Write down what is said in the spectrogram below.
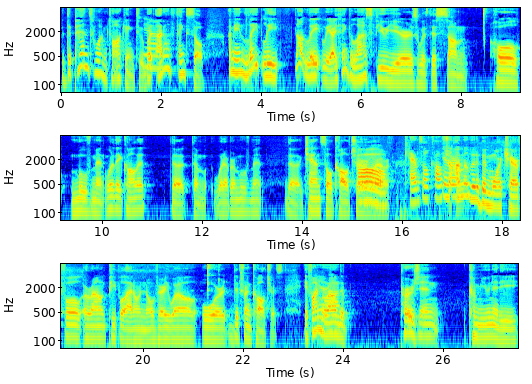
It depends who I'm talking to, but I don't think so. I mean, lately, not lately, I think the last few years with this um, whole movement, what do they call it? The, the whatever movement, the cancel culture or oh, whatever. Cancel culture. You know, I'm a little bit more careful around people I don't know very well or different cultures. If I'm Yeah. around the Persian community,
